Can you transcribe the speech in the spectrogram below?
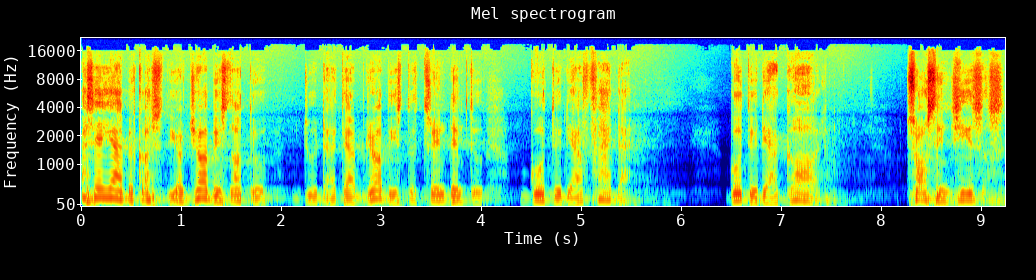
I said, Yeah, because your job is not to do that. Your job is to train them to go to their Father, go to their God, trust in Jesus,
